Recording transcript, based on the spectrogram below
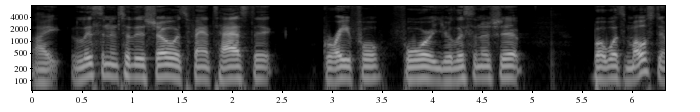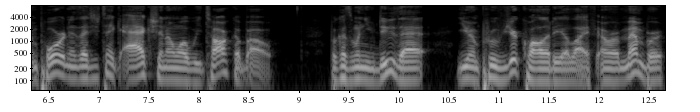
like listening to this show is fantastic. Grateful for your listenership. But what's most important is that you take action on what we talk about. Because when you do that, you improve your quality of life. And remember,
